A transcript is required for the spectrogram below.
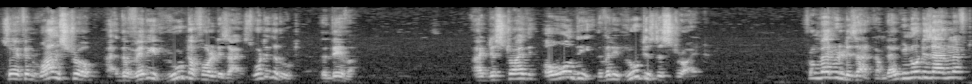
So if in one stroke, uh, the very root of all desires, what is the root? The Deva. I destroy the, all the, the very root is destroyed. From where will desire come? There will be no desire left.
